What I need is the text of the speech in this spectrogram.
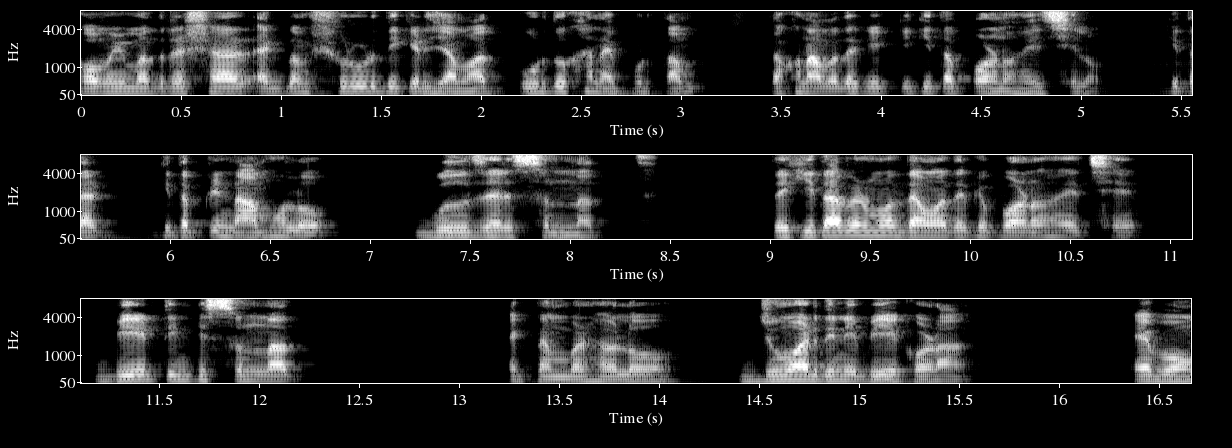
কওমি মাদ্রাসার একদম শুরুর দিকের জামাত উর্দুখানায় পড়তাম, তখন আমাদেরকে একটি কিতাব পড়ানো হয়েছিল। কিতাব, কিতাবটির নাম হলো গুলজার সুন্নাত। তো কিতাবের মধ্যে আমাদেরকে পড়ানো হয়েছে, বিয়ের তিনটি সুন্নাত। এক নম্বর হলো জুমার দিনে বিয়ে করা এবং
